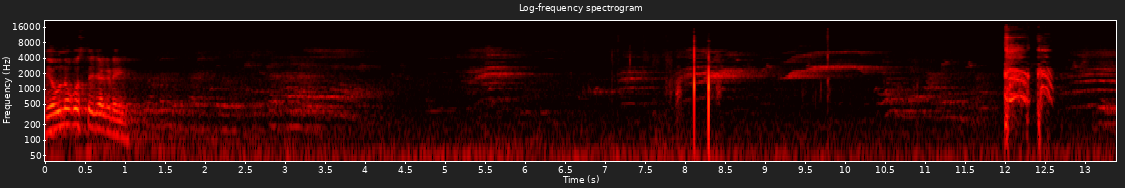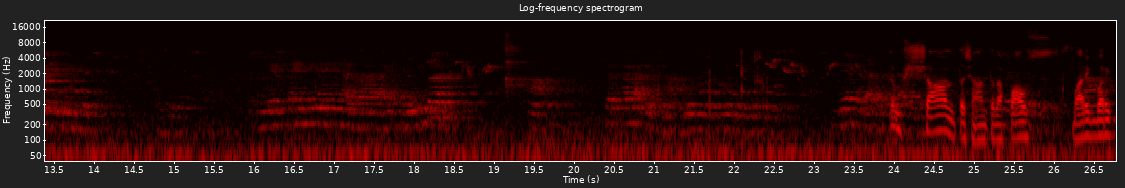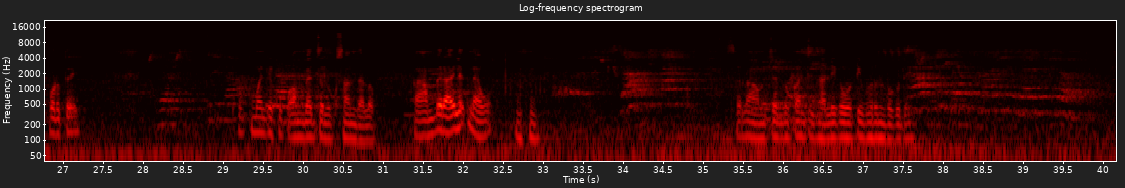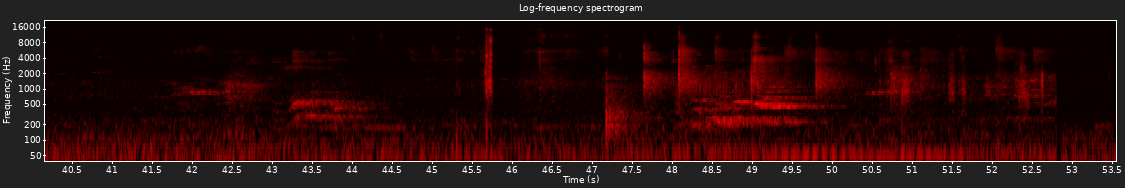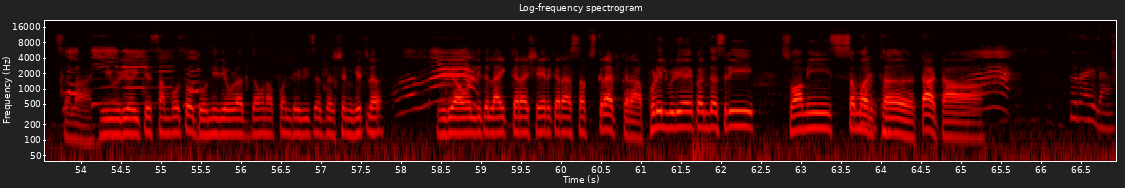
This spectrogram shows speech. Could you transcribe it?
देऊ नकोस त्याच्याकडे. शांत शांतता. पाऊस बारीक बारीक पडतोय. खूप म्हणजे खूप आंब्याचं नुकसान झालं. काय आंबे राहिलेत नाही हो? चला आमच्या लोकांची झाली का ओटी भरून बघू दे. चला ही व्हिडिओ इथे थांबवतो. दोन्ही देवळात जाऊन आपण देवीचं दर्शन घेतलं. व्हिडिओ आवडली तर लाईक करा शेअर करा सबस्क्राईब करा. पुढील व्हिडिओ येईपर्यंत श्री स्वामी समर्थ. टाटा. तू राहिला.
